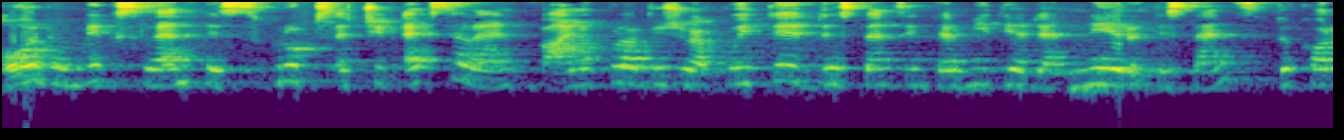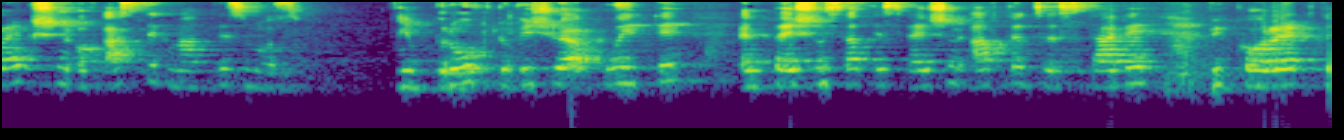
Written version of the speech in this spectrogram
all the mixed lenses groups achieve excellent binocular visual acuity, distance intermediate and near distance. The correction of astigmatism was improved the visual acuity and patient satisfaction after the study. We correct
